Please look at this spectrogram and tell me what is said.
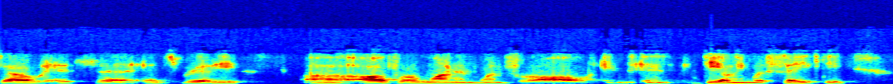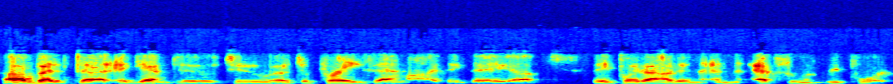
So it's uh, it's really uh, all for one and one for all in, in dealing with safety. Uh, but uh, again, to to uh, to praise them, I think they they put out an, an excellent report.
